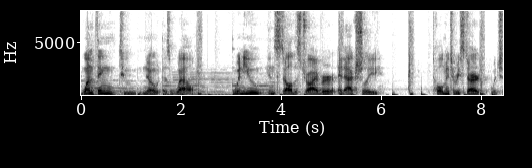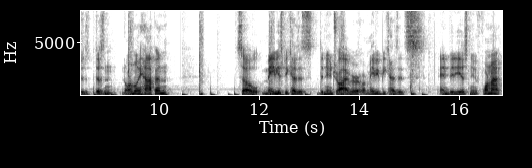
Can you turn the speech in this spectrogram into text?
One thing to note as well when you install this driver, it actually told me to restart, which is doesn't normally happen. So maybe it's because it's the new driver or maybe because it's NVIDIA's new format.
